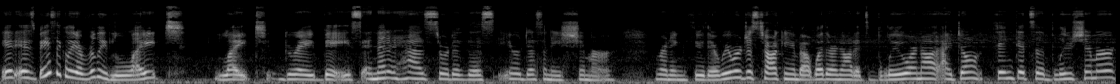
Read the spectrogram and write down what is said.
it is basically a really light, light gray base, and then it has sort of this iridescent shimmer running through there. We were just talking about whether or not it's blue or not. I don't think it's a blue shimmer.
